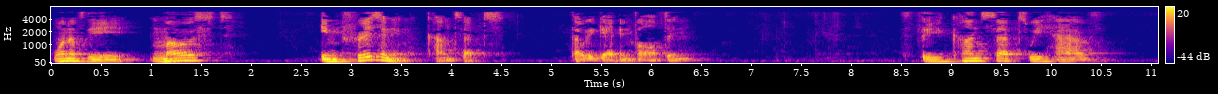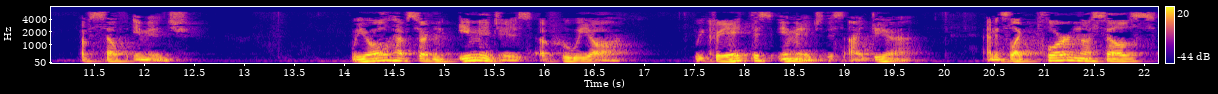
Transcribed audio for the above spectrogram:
One of the most imprisoning concepts that we get involved in the concepts we have of self-image. We all have certain images of who we are. We create this image, this idea, and it's like pouring ourselves,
